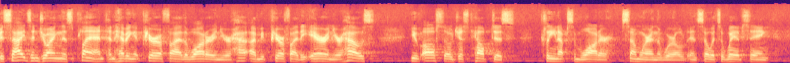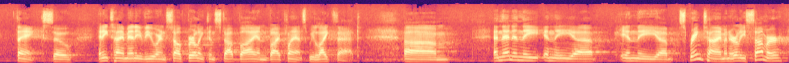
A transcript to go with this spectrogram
besides enjoying this plant and having it purify the water in your house, I mean, purify the air in your house, you've also just helped us clean up some water somewhere in the world. And so it's a way of saying thanks. So anytime any of you are in South Burlington, stop by and buy plants. We like that. Um, and then in the in the uh, in the uh, springtime and early summer,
